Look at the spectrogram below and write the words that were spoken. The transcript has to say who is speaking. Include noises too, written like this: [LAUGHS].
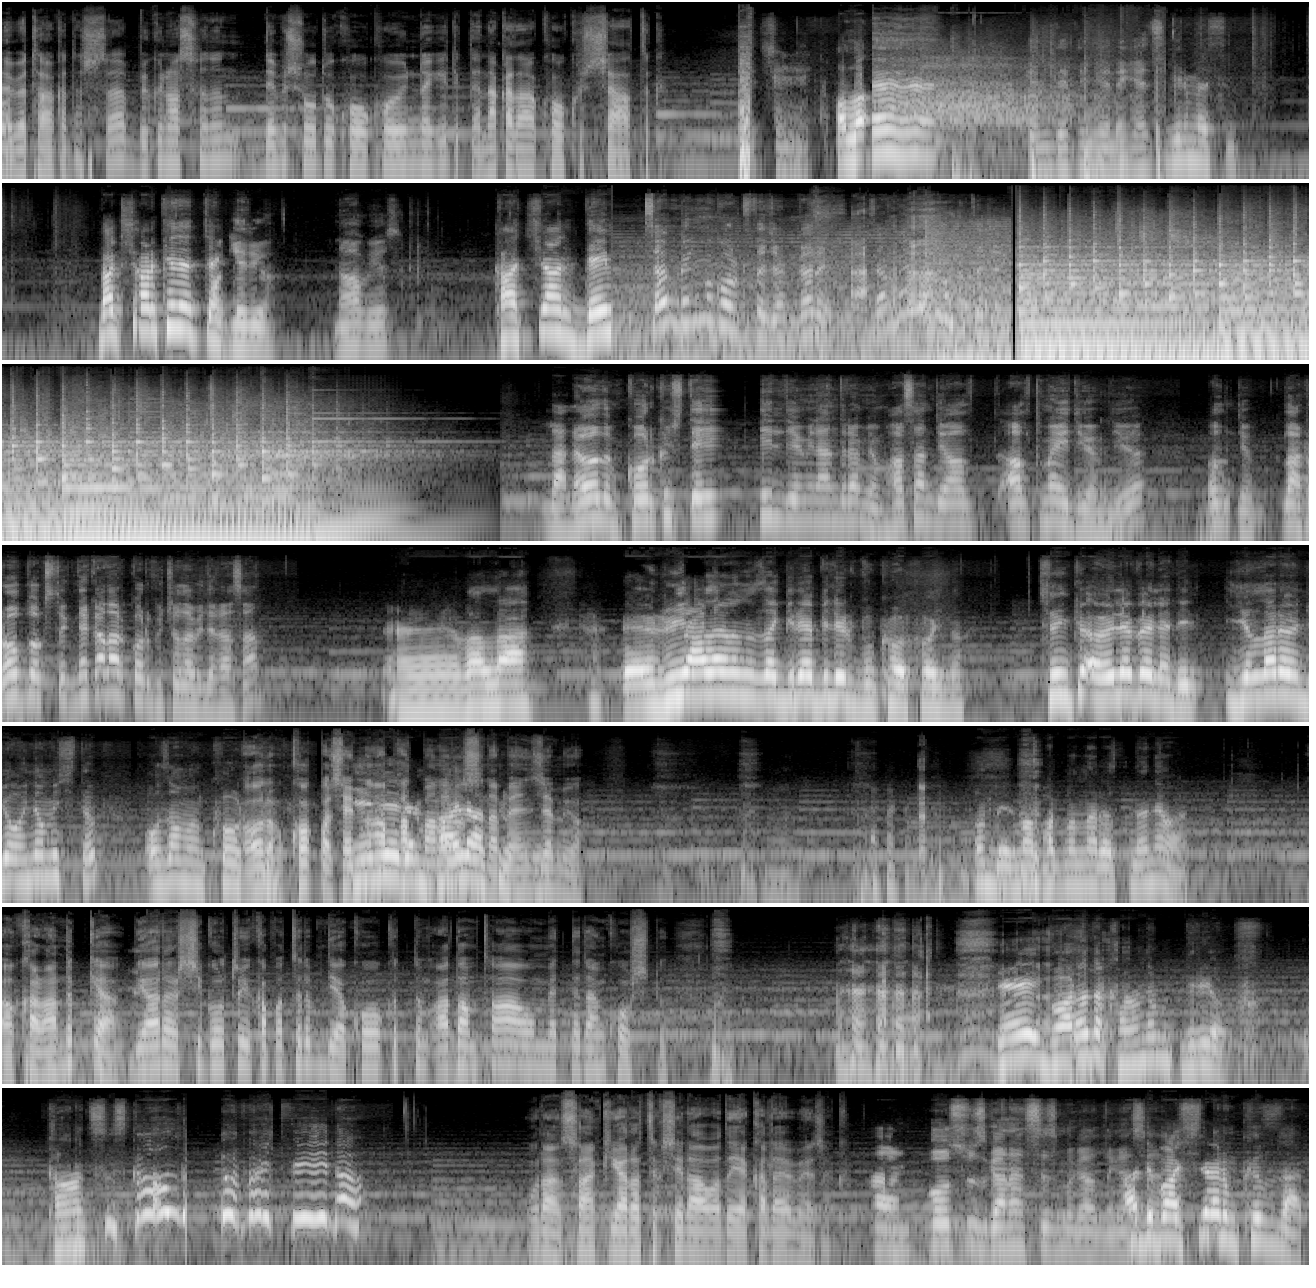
Speaker 1: Evet arkadaşlar, bugün Hasan'ın demiş olduğu korku oyununa girdik de ne kadar korkunçça artık.
Speaker 2: Allah ee,
Speaker 3: benim dediğim yerine gelsin.
Speaker 2: girmesin. Bak şu hareket
Speaker 3: Bak
Speaker 2: edecek.
Speaker 3: geliyor. Ne yapıyoruz?
Speaker 2: Kaçacaksın dem.
Speaker 3: Sen beni mi korkutacaksın karı? Sen beni mi korkutacaksın? Lan oğlum korkunç değil, değil diyorum inandıramıyorum. Hasan diyor alt, altıma ediyorum diyor. Oğlum diyorum. Lan Roblox'ta ne kadar korkunç olabilir Hasan?
Speaker 2: Ee, Valla ee, rüyalarınıza girebilir bu korku oyunu. Çünkü öyle böyle değil. Yıllar önce oynamıştım. O zaman korktum.
Speaker 1: Oğlum korkma, senin
Speaker 2: Yemin ederim
Speaker 1: apartman
Speaker 2: hala
Speaker 1: arasına benzemiyor. [LAUGHS]
Speaker 2: Oğlum benim apartmanın arasında ne var?
Speaker 1: Ya karanlık ya, bir ara sigortayı kapatırım diye korkuttum, adam ta 10 metreden koştu.
Speaker 2: Şey bu arada kanalım biri yok. Kanatsız kaldım. Fida.
Speaker 1: Ulan sanki yaratık seni havada yakalayamayacak.
Speaker 3: Lan kolsuz kanatsız mı kaldın Hasan?
Speaker 2: Hadi başlıyorum kızlar.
